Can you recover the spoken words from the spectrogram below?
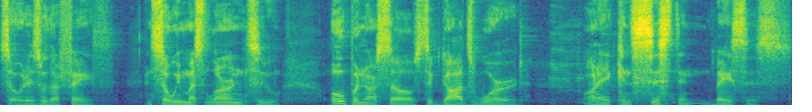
So it is with our faith. And so we must learn to open ourselves to God's word on a consistent basis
